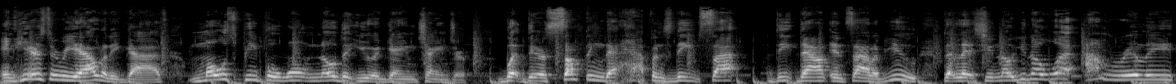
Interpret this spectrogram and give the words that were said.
and here's the reality guys most people won't know that you're a game changer but there's something that happens deep side deep down inside of you that lets you know, you know what, I'm really,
